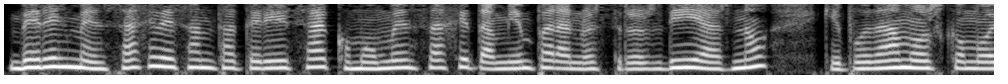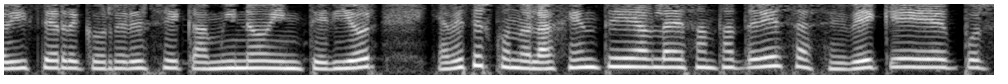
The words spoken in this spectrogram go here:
ver el mensaje de Santa Teresa como un mensaje también para nuestros días, ¿no? Que podamos, como dice, recorrer ese camino interior. Y a veces cuando la gente habla de Santa Teresa se ve que, pues,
